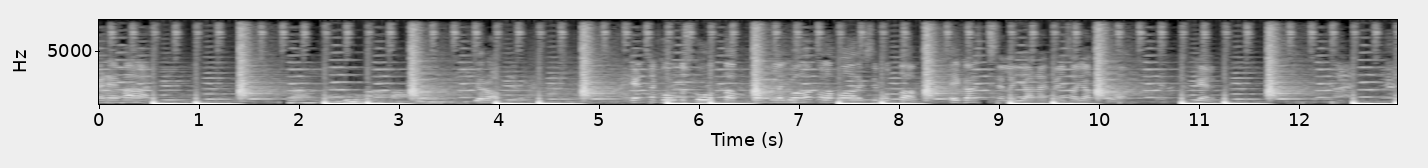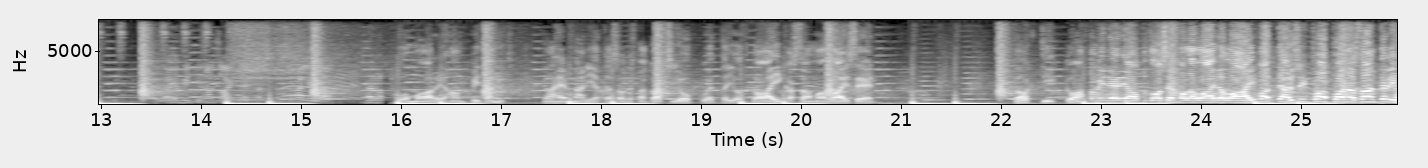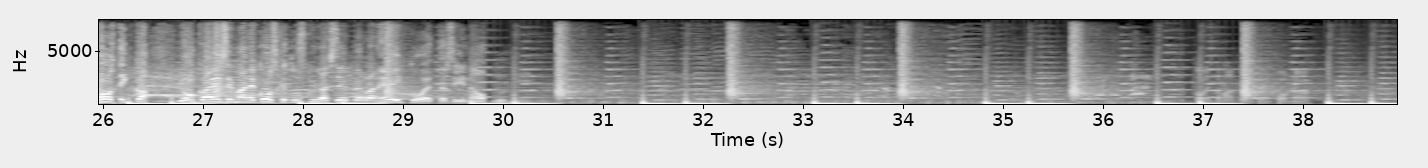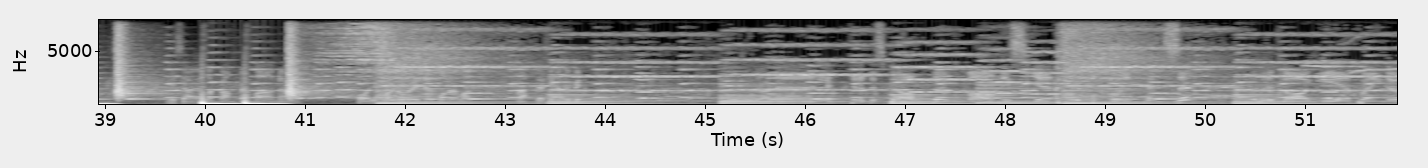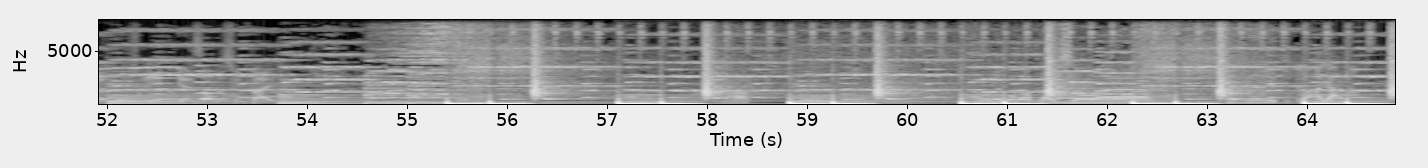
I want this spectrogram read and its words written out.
menee vähän. Joro. Kenttäkuulutus kuuluttaa on kyllä Juha Hakolan maaliksi, mutta ei kansselle jää näin peli saa jatkua. Kel. Tulee hyvin tisan saiteet tässä ja herra Tuo Maariahan pitänyt vähemmän ja tässä oikeastaan kaksi joukkuetta, jotka aika samanlaiseen taktiikkaan. Minen ja vasemmalla laidalla aivan täysin vapaana Santeri Hostikka, jonka ensimmäinen kosketus kyllä sen verran heikko, että siinä on toistamaan lisäajalla kampeamaan ö, Hoiva Nurinen Monella hyvin. Et lag poengnød, slik Sandnes Ulf er. Ja. Og det er både applaus og eh,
